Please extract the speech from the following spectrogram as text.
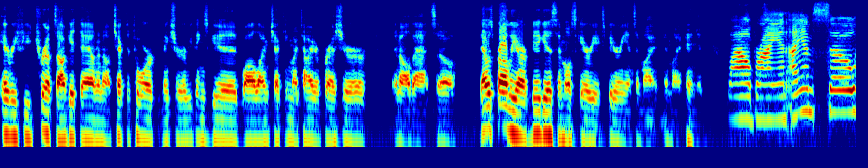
every few trips I'll get down and I'll check the torque, make sure everything's good while I'm checking my tire pressure and all that. So that was probably our biggest and most scary experience in my in my opinion. Wow, Brian, I am so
